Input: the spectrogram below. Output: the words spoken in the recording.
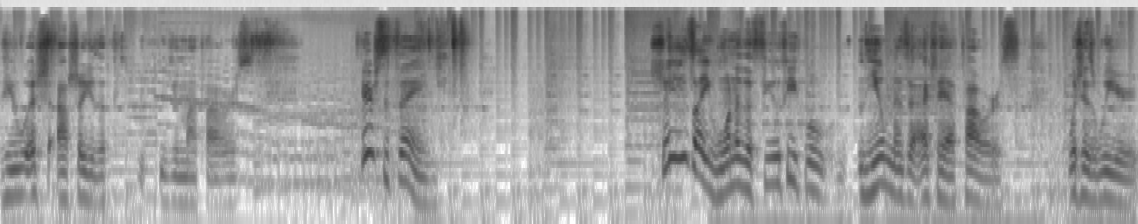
if you wish, I'll show you the you my powers. Here's the thing. She's like one of the few people, humans that actually have powers, which is weird.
